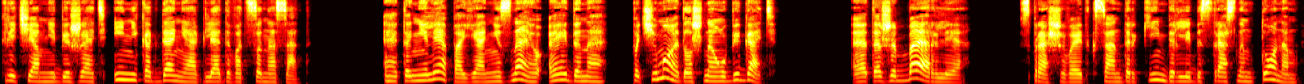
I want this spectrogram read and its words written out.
крича мне бежать и никогда не оглядываться назад. Это нелепо, я не знаю Эйдена. Почему я должна убегать? «Это же Берли!» — спрашивает Ксандер Кимберли бесстрастным тоном,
